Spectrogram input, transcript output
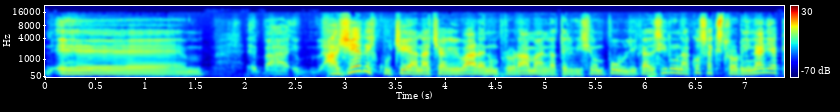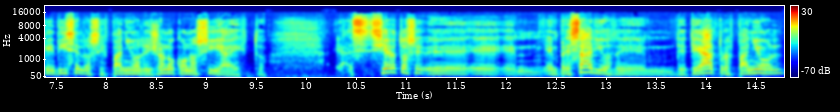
Eh, ayer escuché a Nacha Guevara en un programa en la televisión pública decir una cosa extraordinaria que dicen los españoles, yo no conocía esto ciertos eh, eh, em, empresarios de, teatro español,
